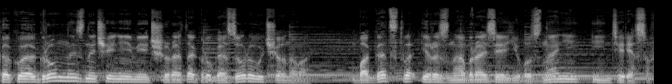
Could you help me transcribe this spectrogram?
какое огромное значение имеет широта кругозора ученого, богатство и разнообразие его знаний и интересов.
